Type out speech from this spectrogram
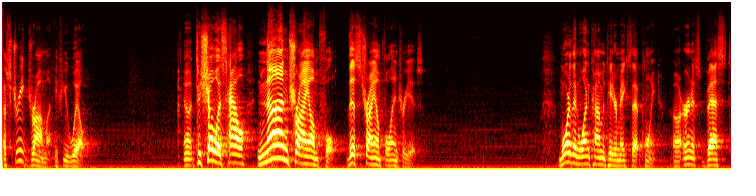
a street drama, if you will? Uh, to show us how non triumphal this triumphal entry is. More than one commentator makes that point. Uh, Ernest Best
